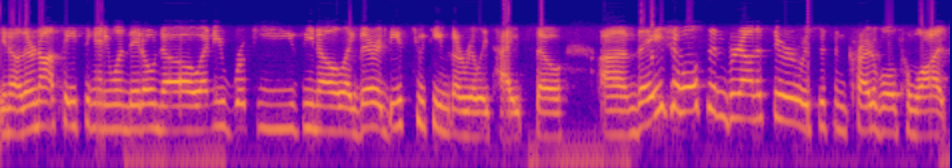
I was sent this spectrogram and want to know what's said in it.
You know, they're not facing anyone they don't know, any rookies, you know, like they're, these two teams are really tight. So, um, the A'ja Wilson, Breanna Stewart was just incredible to watch,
